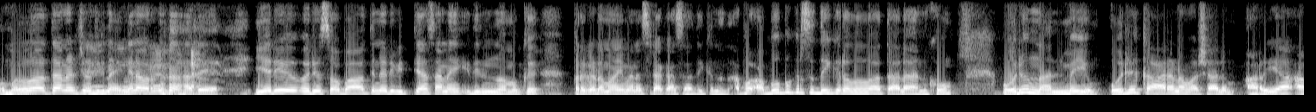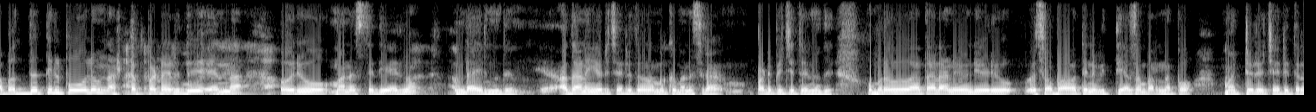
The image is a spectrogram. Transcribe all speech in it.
ഉമർ ചോദിക്കുന്നത് എങ്ങനെ ഉറങ്ങുക അതെ. ഈ ഒരു ഒരു സ്വഭാവത്തിന്റെ ഒരു വ്യത്യാസമാണ് ഇതിൽ നിന്ന് നമുക്ക് പ്രകടമായി മനസ്സിലാക്കാൻ സാധിക്കുന്നത്. അപ്പോൾ അബൂബക്കർ സിദ്ദീഖ് റഹ്ലാത്താല അനുഭവം ഒരു നന്മയും ഒരു കാരണവശാലും അറിയാ അബദ്ധത്തിൽ പോലും നഷ്ടപ്പെടരുത് എന്ന ഒരു മനസ്ഥിതിയായിരുന്നു ഉണ്ടായിരുന്നത്. അതാണ് ഈ ഒരു ചരിത്രം നമുക്ക് മനസ്സിലാ പഠിപ്പിച്ചു തരുന്നത്. ഉമർ താൽ അനുവിന്റെ ഒരു സ്വഭാവത്തിന് വ്യത്യാസം പറഞ്ഞപ്പോൾ മറ്റൊരു ചരിത്ര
